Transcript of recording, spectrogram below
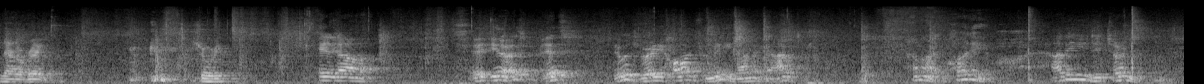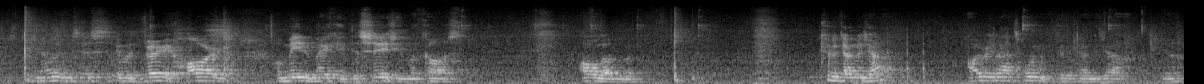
not a regular. Shorty? And, uh, it, you know, it's, it's, it was very hard for me. I mean, I, I'm like, what do you, how do you determine? You know, it was just, it was very hard for me to make a decision because all of them could have done the job. Every last one of them could have done the job, you know?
